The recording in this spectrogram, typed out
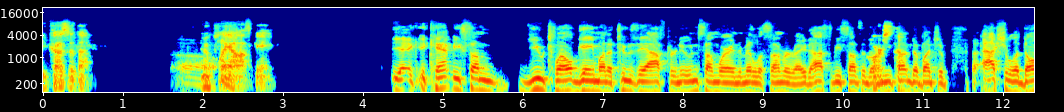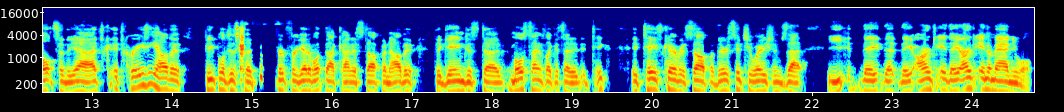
because of the Oh. playoff game. Yeah, it, it can't be some U12 game on a Tuesday afternoon somewhere in the middle of summer, right? It has to be something that not. come to a bunch of actual adults, and yeah, it's it's crazy how the people just uh, forget about that kind of stuff and how the the game just uh, most times, like I said, it, it take it takes care of itself. But there's situations that they that they aren't they aren't in a manual.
